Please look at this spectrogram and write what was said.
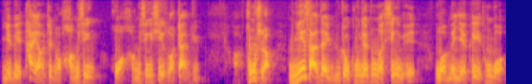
也被太阳这种恒星或恒星系所占据，啊，同时啊，弥散在宇宙空间中的星云，我们也可以通过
